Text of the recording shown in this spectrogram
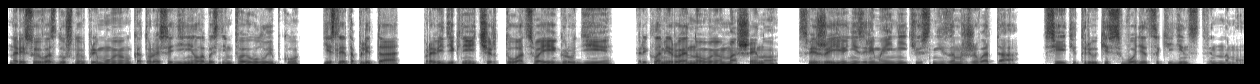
нарисуй воздушную прямую, которая соединила бы с ним твою улыбку, если это плита, проведи к ней черту от своей груди. Рекламируя новую машину, свяжи ее незримой нитью с низом живота. Все эти трюки сводятся к единственному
